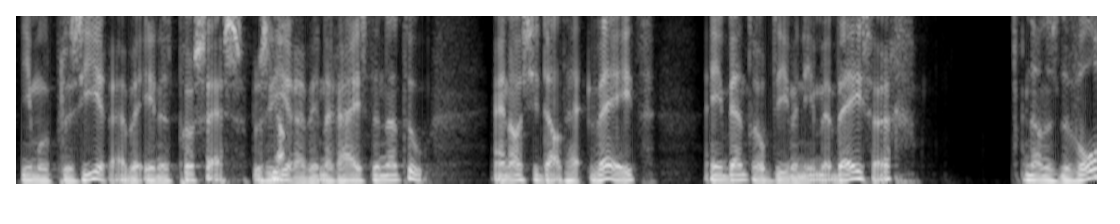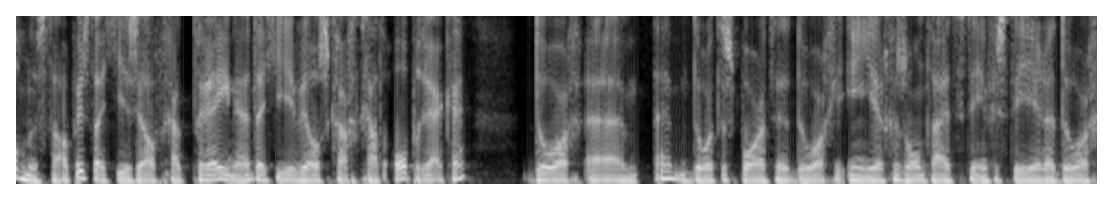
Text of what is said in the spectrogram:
Je moet plezier hebben in het proces. Plezier hebben in de reis ernaartoe. En als je dat weet en je bent er op die manier mee bezig. Dan is de volgende stap is dat je jezelf gaat trainen. Dat je je wilskracht gaat oprekken door, ehm, eh, door te sporten, door in je gezondheid te investeren, door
